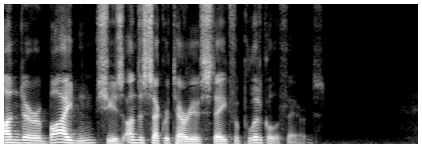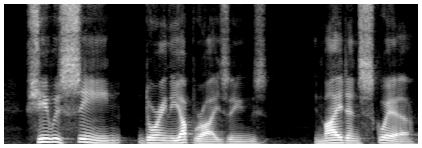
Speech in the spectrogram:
Under Biden, she is Undersecretary of State for Political Affairs. She was seen during the uprisings in Maidan Square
